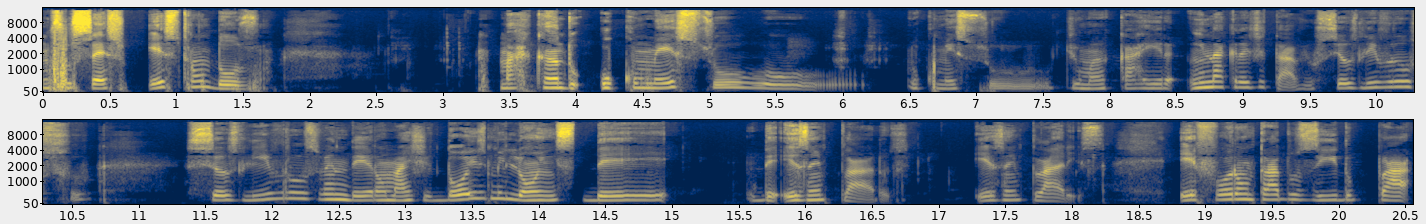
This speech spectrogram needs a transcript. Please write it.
um sucesso estrondoso, marcando o começo o começo de uma carreira inacreditável. Seus livros seus livros venderam mais de 2 milhões de, de exemplares, exemplares e foram traduzidos para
